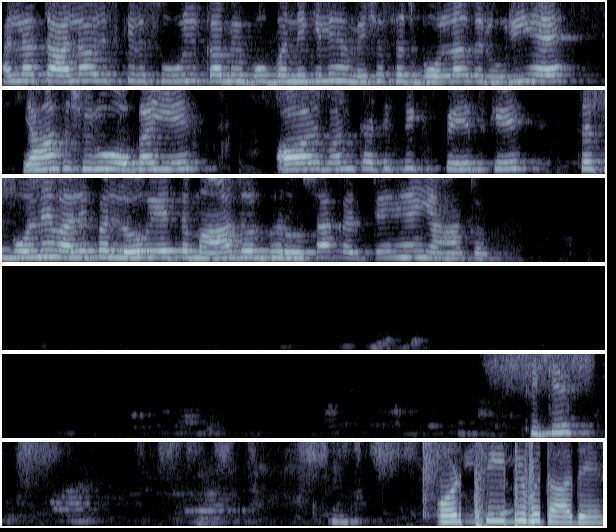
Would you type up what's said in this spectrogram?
अल्लाह ताला और इसके रसूल का महबूब बनने के लिए हमेशा सच बोलना ज़रूरी है। यहाँ से शुरू होगा ये। और 136 पेज के सच बोलने वाले पर लोग एतमाद और भरोसा करते हैं यहाँ तक। ठीक है? और थ्री भी बता दें।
